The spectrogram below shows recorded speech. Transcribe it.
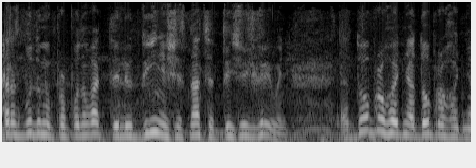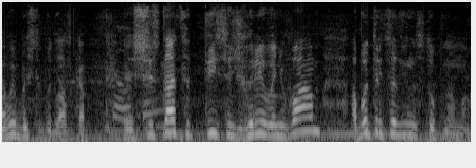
Зараз будемо пропонувати людині 16 тисяч гривень. Е, Доброго дня, доброго дня, вибачте, будь ласка. Е, 16 тисяч гривень вам або 32 наступному.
